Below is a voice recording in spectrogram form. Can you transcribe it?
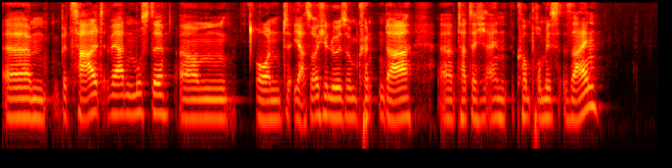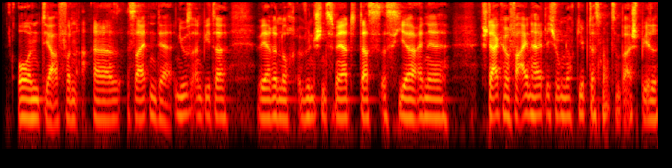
ähm, bezahlt werden musste. Ähm, und ja, solche Lösungen könnten da äh, tatsächlich ein Kompromiss sein. Und ja, von äh, Seiten der News-Anbieter wäre noch wünschenswert, dass es hier eine stärkere Vereinheitlichung noch gibt, dass man zum Beispiel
